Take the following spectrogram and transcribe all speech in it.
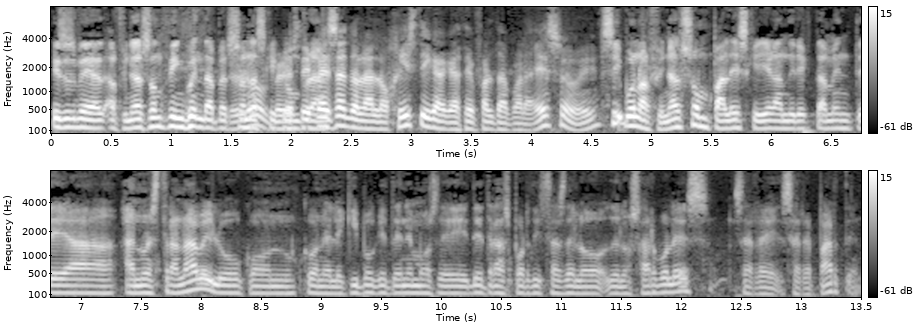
eso es media, al final son 50 personas que compran. Estoy pensando en la logística que hace falta para eso. ¿eh? Sí, bueno, al final son palés que llegan directamente a, a nuestra nave y luego con, con, el equipo que tenemos de, de transportistas de, lo, de, los árboles se, se reparten.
